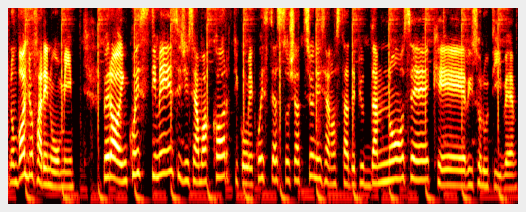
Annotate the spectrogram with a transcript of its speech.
Non voglio fare nomi, però in questi mesi ci siamo accorti come queste associazioni siano state più dannose che risolutive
